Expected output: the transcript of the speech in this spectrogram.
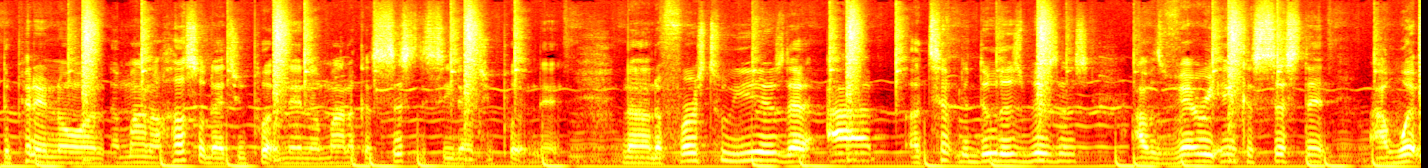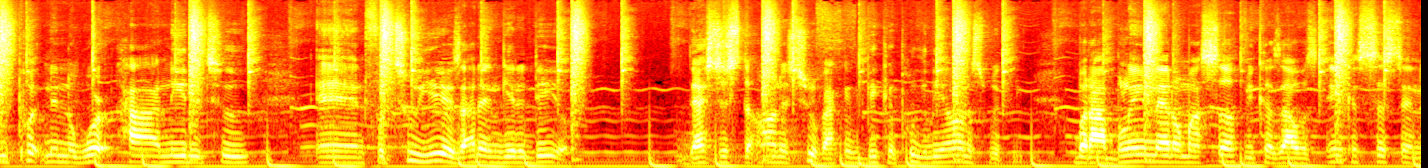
depending on the amount of hustle that you're putting in, the amount of consistency that you're putting in. Now, the first two years that I attempt to do this business, I was very inconsistent. I wasn't putting in the work how I needed to. And for two years, I didn't get a deal. That's just the honest truth. I can be completely honest with you. But I blame that on myself because I was inconsistent.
